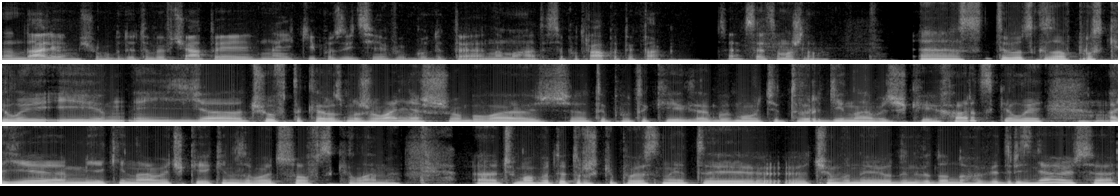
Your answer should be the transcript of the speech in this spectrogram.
е, далі, що ви будете вивчати, на які позиції ви будете намагатися потрапити. Так, це все це можливо. Е, Ти от сказав про скіли, і я чув таке розмежування, що бувають, е, типу, такі, як би мовити, тверді навички, хард-скіли, Мгм. а є м'які навички, які називають софт-скілами. Е, Чи мог би ти трошки пояснити, е, чим вони один від одного відрізняються,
